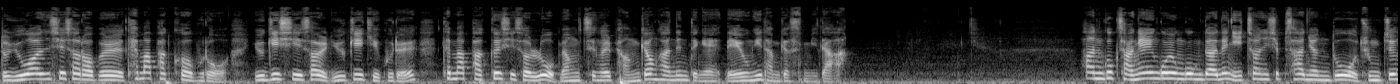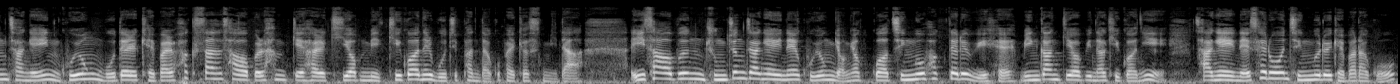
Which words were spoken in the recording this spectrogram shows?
또 유원 시설업을 테마파크업으로 유기시설 유기기구를 테마파크 시설로 명칭을 변경하는 등의 내용이 담겼습니다. 한국장애인고용공단은 2024년도 중증장애인 고용 모델 개발 확산 사업을 함께할 기업 및 기관을 모집한다고 밝혔습니다. 이 사업은 중증장애인의 고용 영역과 직무 확대를 위해 민간 기업이나 기관이 장애인의 새로운 직무를 개발하고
